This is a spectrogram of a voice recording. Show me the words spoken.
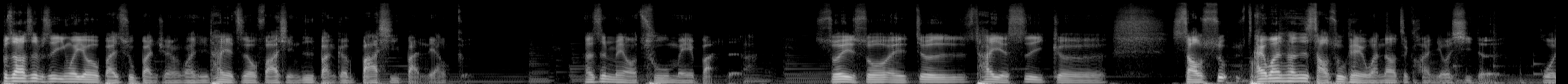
不知道是不是因为有白书版权的关系，它也只有发行日版跟巴西版两个。还是没有出美版的啦，所以说，哎、就是它也是一个少数台湾算是少数可以玩到这款游戏的国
